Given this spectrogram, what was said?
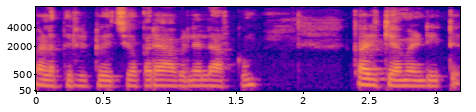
വെള്ളത്തിലിട്ട് വെച്ചു. അപ്പോൾ രാവിലെ എല്ലാവർക്കും കഴിക്കാൻ വേണ്ടിയിട്ട്.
